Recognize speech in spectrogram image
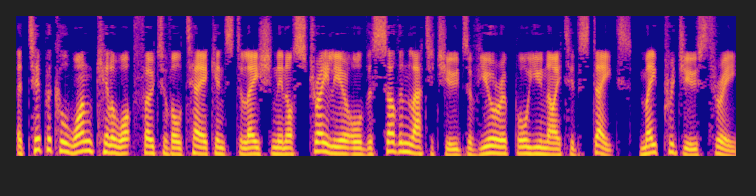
A typical 1 kW photovoltaic installation in Australia or the southern latitudes of Europe or United States, may produce 3.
